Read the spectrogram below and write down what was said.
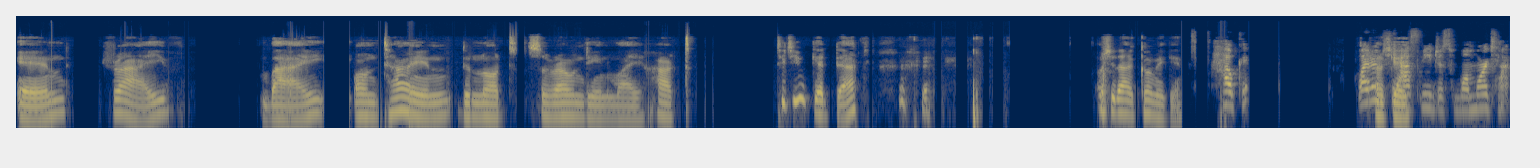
and thrive by untying the knot surrounding my heart. Did you get that? or should I come again? How can? Why don't you ask me just one more time?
